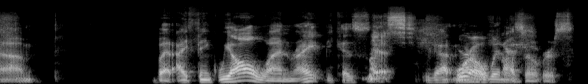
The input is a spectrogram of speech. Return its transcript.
um but i think we all won right because Yes. we got We're all winners. crossovers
